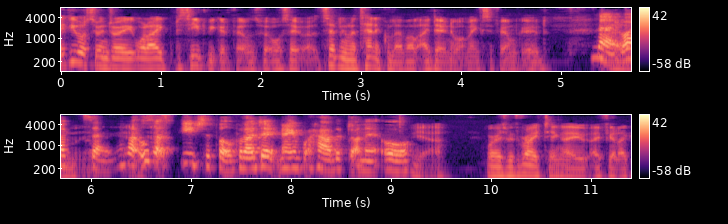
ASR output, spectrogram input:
I do also enjoy what I perceive to be good films, but also certainly on a technical level, I don't know what makes a film good. No, Um, I'm saying I'm like, oh, that's beautiful, but I don't know how they've done it or Yeah. Whereas with writing, I, I feel like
